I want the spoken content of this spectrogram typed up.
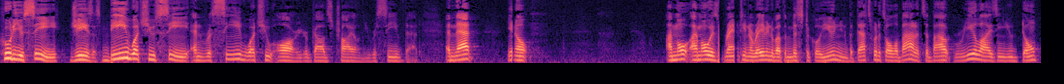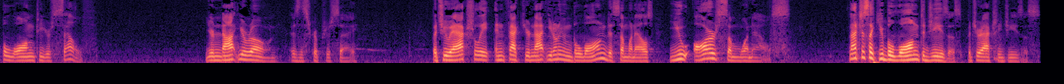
who do you see? Jesus. Be what you see and receive what you are. You're God's child. You receive that. And that, you know, I'm, o- I'm always ranting and raving about the mystical union, but that's what it's all about. It's about realizing you don't belong to yourself. You're not your own, as the scriptures say but you actually in fact you're not you don't even belong to someone else. You are someone else. Not just like you belong to jesus but you're actually jesus.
